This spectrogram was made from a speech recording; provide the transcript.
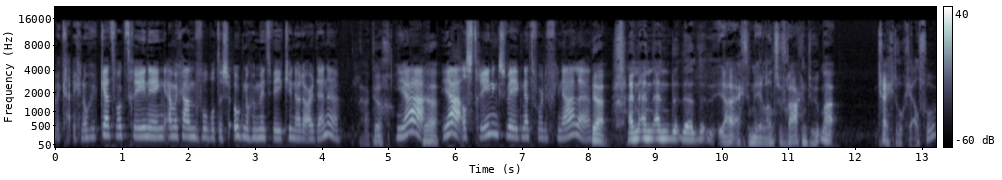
we krijgen nog een catwalk training en we gaan bijvoorbeeld dus ook nog een midweekje naar de Ardennen. Lekker. Ja, Ja. ja. als trainingsweek net voor de finale. Ja, en, en, en de, de- de- ja, echt een Nederlandse vraag natuurlijk. Maar krijg je er ook geld voor?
